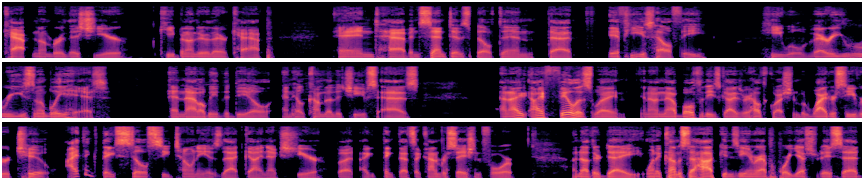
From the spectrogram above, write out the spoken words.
cap number this year, keep it under their cap, and have incentives built in that if he's healthy, he will very reasonably hit, and that'll be the deal. And he'll come to the Chiefs as, and I, I feel this way, you know, now both of these guys are health question, but wide receiver too. I think they still see Toney as that guy next year, but I think that's a conversation for another day. When it comes to Hopkins, Ian Rapoport yesterday said,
